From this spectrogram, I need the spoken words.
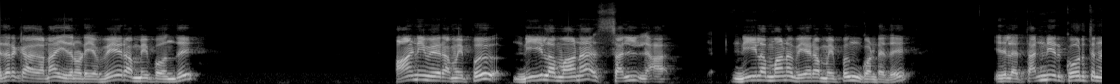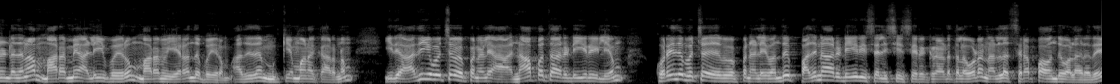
எதற்காகனா இதனுடைய வேர் அமைப்பு வந்து ஆணி வேர் அமைப்பு நீளமான சல் நீளமான வேர் அமைப்பும் கொண்டது. இதில் தண்ணீர் கோர்த்து நின்றதுன்னா மரமே அழுகி போயிடும் மரம் இறந்து போயிடும் அதுதான் முக்கியமான காரணம். இது அதிகபட்ச வெப்பநிலை நாற்பத்தாறு டிகிரிலையும் குறைந்தபட்ச வெப்பநிலை வந்து பதினாறு டிகிரி செல்சியஸ் இருக்கிற இடத்துல கூட நல்ல சிறப்பாக வந்து வளருது.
